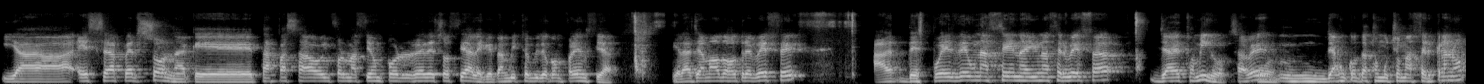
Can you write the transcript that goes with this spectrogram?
y a esa persona que te has pasado información por redes sociales, que te han visto en videoconferencia, que la has llamado dos o tres veces, después de una cena y una cerveza, ya es tu amigo, ¿sabes? Mm, ya es un contacto mucho más cercano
